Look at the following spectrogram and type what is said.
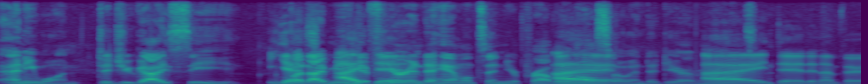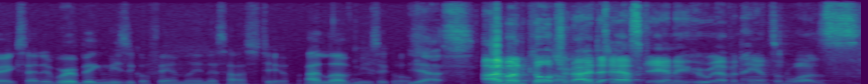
anyone. Did you guys see? Yes, but I mean, if you're into Hamilton, you're probably I- also into Dear Evan Hansen. I did, and I'm very excited. We're a big musical family in this house too. I love musicals. Yes. I'm uncultured. Oh, I had me to too. ask Annie who Evan Hansen was.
